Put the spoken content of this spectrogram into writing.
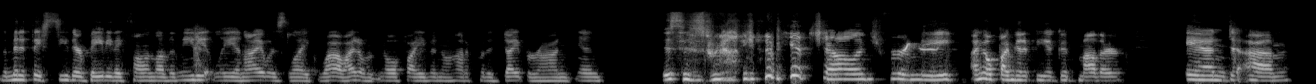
the minute they see their baby, they fall in love immediately. And I was like, wow, I don't know if I even know how to put a diaper on. And this is really going to be a challenge for me. I hope I'm going to be a good mother. And um,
